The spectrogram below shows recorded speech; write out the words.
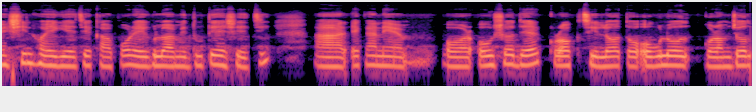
মেশিন হয়ে গিয়েছে কাপড়, এগুলো আমি ধুতে এসেছি। আর এখানে ওর ঔষধের ক্রক ছিল, তো ওগুলো গরম জল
